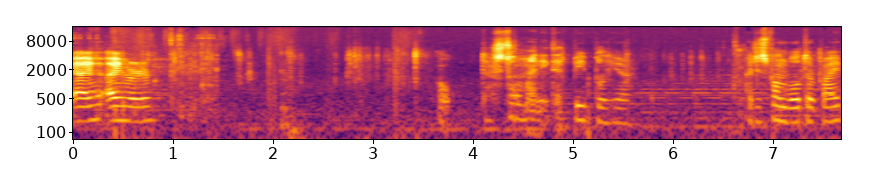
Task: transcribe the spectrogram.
Yeah, I, I heard. him. Oh, there's so many dead people here. I just found water pipe.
